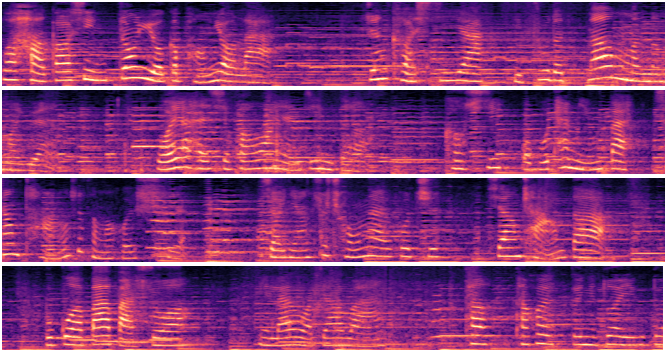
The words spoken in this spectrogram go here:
我好高兴，终于有个朋友啦！真可惜呀，你住的那么那么远。我也很喜欢望远镜的。可惜我不太明白香肠是怎么回事。小羊是从来不吃香肠的。不过爸爸说，你来我家玩，他他会给你做一顿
